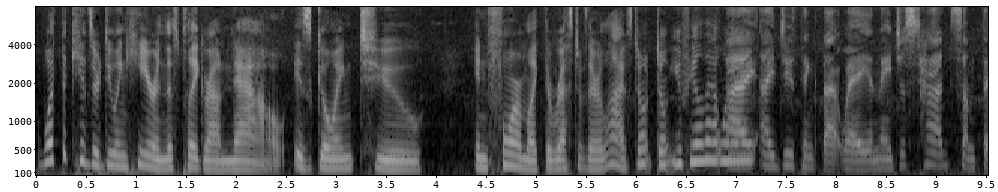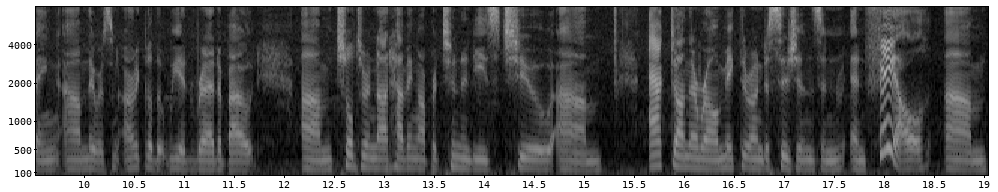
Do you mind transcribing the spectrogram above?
what the kids are doing here in this playground now is going to inform like the rest of their lives. Don't don't you feel that way? I, I do think that way. And they just had something. Um, there was an article that we had read about um, children not having opportunities to um, act on their own, make their own decisions, and, and fail. Um,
